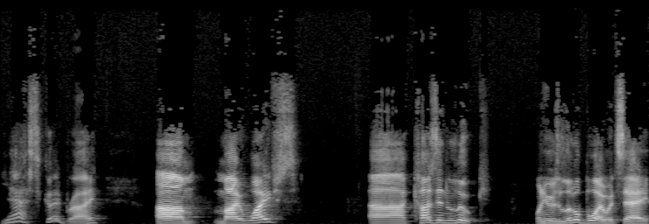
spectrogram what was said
Yes, good, Bry. Um, my wife's uh, cousin Luke, when he was a little boy, would say,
